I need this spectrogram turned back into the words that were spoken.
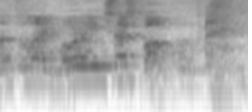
Nothing like morning chest bump.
